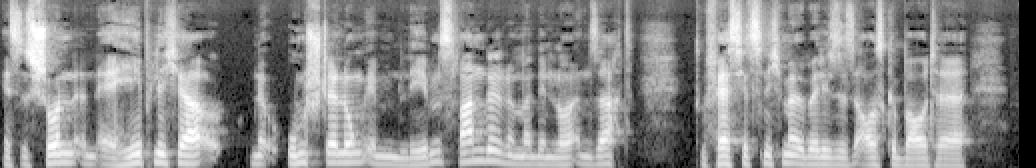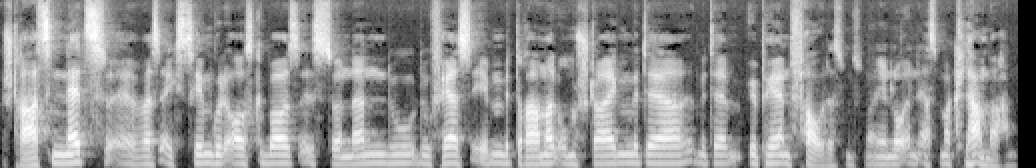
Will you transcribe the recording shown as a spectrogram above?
es ist schon ein erheblicher eine Umstellung im Lebenswandel, wenn man den Leuten sagt, du fährst jetzt nicht mehr über dieses ausgebaute Straßennetz, äh, was extrem gut ausgebaut ist, sondern du, du fährst eben mit dreimal umsteigen mit der, mit der ÖPNV. Das muss man den Leuten erstmal klar machen.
